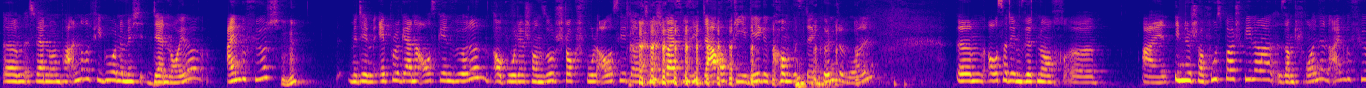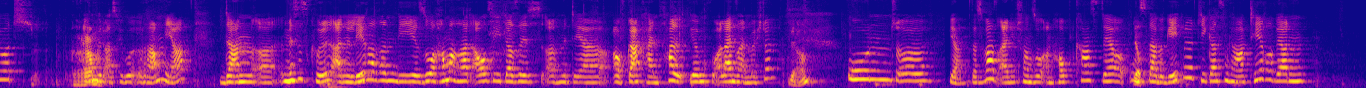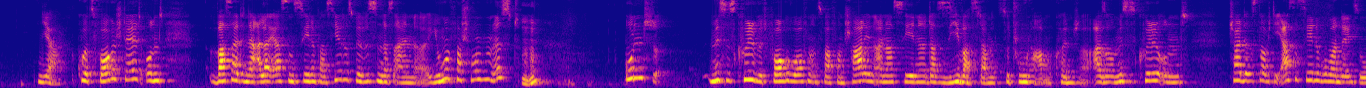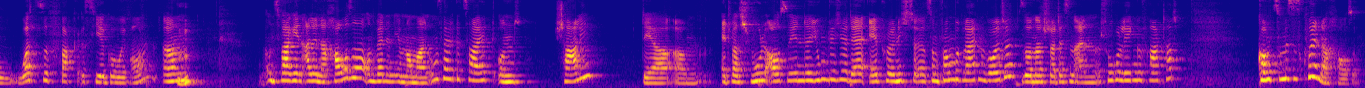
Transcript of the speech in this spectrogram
Ähm, es werden noch ein paar andere Figuren, nämlich der Neue, eingeführt. Mit dem April gerne ausgehen würde, obwohl der schon so stockschwul aussieht, dass ich nicht weiß, wie sie da auf die Idee gekommen ist, der könnte wollen. Ähm, außerdem wird noch äh, ein indischer Fußballspieler samt Freundin eingeführt. Ram. Wird als Figur Ram, ja. Dann äh, Mrs. Quill, eine Lehrerin, die so hammerhart aussieht, dass ich äh, mit der auf gar keinen Fall irgendwo allein sein möchte. Ja. Und äh, ja, das war es eigentlich schon so am Hauptcast, der uns Ja. da begegnet. Die ganzen Charaktere werden ja kurz vorgestellt und was halt in der allerersten Szene passiert ist, wir wissen, dass ein äh, Junge verschwunden ist und Mrs. Quill wird vorgeworfen, und zwar von Charlie in einer Szene, dass sie was damit zu tun haben könnte. Also Mrs. Quill und Charlie, das ist, glaube ich, die erste Szene, wo man denkt, so, what the fuck is here going on? Ähm, Und zwar gehen alle nach Hause und werden in ihrem normalen Umfeld gezeigt. Und Charlie, der ähm, etwas schwul aussehende Jugendliche, der April nicht äh, zum Prom begleiten wollte, sondern stattdessen einen Schulkollegen gefragt hat, kommt zu Mrs. Quill nach Hause.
